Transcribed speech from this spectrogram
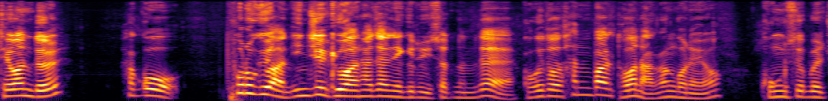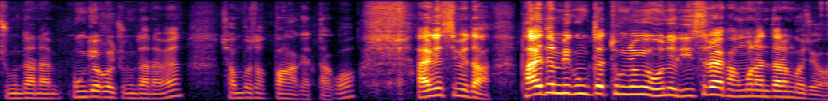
대원들 하고 포로 교환, 인질 교환 하자는 얘기도 있었는데 거기서 한 발 더 나간 거네요. 공습을 중단하면 공격을 중단하면 전부 석방하겠다고. 알겠습니다. 바이든 미국 대통령이 오늘 이스라엘 방문한다는 거죠.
